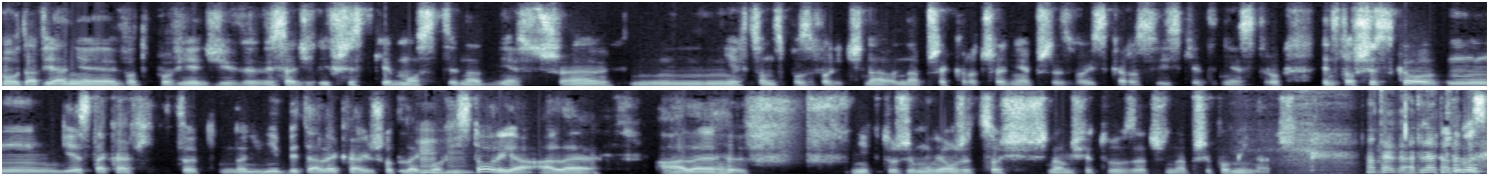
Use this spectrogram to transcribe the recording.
Mołdawianie w odpowiedzi wysadzili wszystkie mosty Naddniestrze, nie chcąc pozwolić na, na przekroczenie przez wojska rosyjskie Dniestru. Więc to wszystko mm, jest taka to no, niby daleka już odległa mhm. historia, ale, ale niektórzy mówią, że coś nam się tu zaczyna przypominać. No tak, a dlaczego? Natomiast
